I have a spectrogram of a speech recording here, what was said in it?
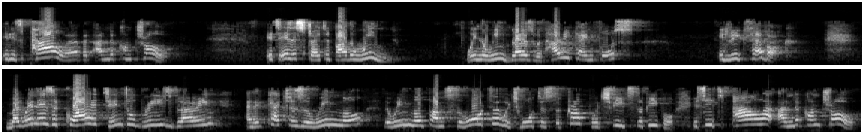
It is power, but under control. It's illustrated by the wind. When the wind blows with hurricane force, it wreaks havoc. But when there's a quiet, gentle breeze blowing and it catches a windmill, the windmill pumps the water, which waters the crop, which feeds the people. You see, it's power under control.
